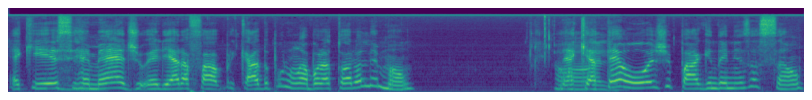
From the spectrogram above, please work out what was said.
é que esse hum. remédio ele era fabricado por um laboratório alemão, né, que até hoje paga indenização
